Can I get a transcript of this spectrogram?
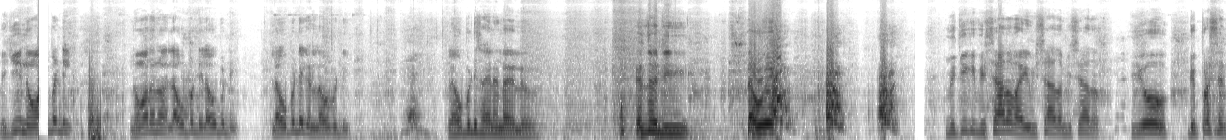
മിക്കി നോർപെട്ടി നോറ നോ ലവ് പെട്ടി ലവ് പെട്ടി. ലവ് പെട്ടി കണ്ടു ലവ് പെട്ടി? ലവ് പെട്ടി സൈലന്റ് ആയല്ലോ. എന്ത് പറ്റി? ലവ്? മിക്കിക്ക് വിഷാദമായി വിഷാദം വിഷാദം. അയ്യോ ഡിപ്രഷൻ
